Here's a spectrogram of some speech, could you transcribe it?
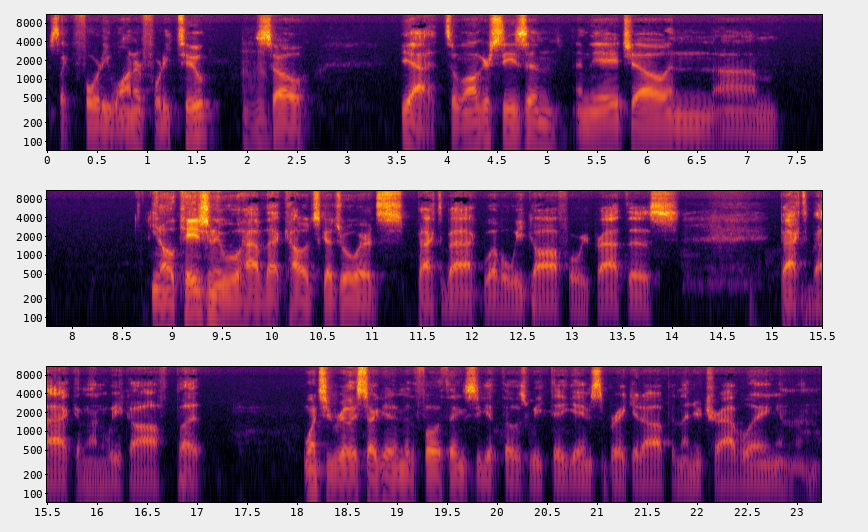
it's like 41 or 42. Mm-hmm. So yeah, it's a longer season in the AHL, and um, you know, occasionally we'll have that college schedule where it's back to back. We'll have a week off where we practice back to back, and then week off. But once you really start getting into the flow of things, you get those weekday games to break it up, and then you're traveling and then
